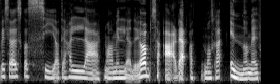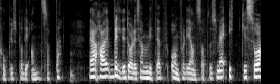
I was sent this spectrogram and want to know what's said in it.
Hvis jeg skal si at jeg har lært noe av min lederjobb, så er det at man skal ha enda mer fokus på de ansatte. Jeg har veldig dårlig samvittighet overfor de ansatte som jeg ikke så.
